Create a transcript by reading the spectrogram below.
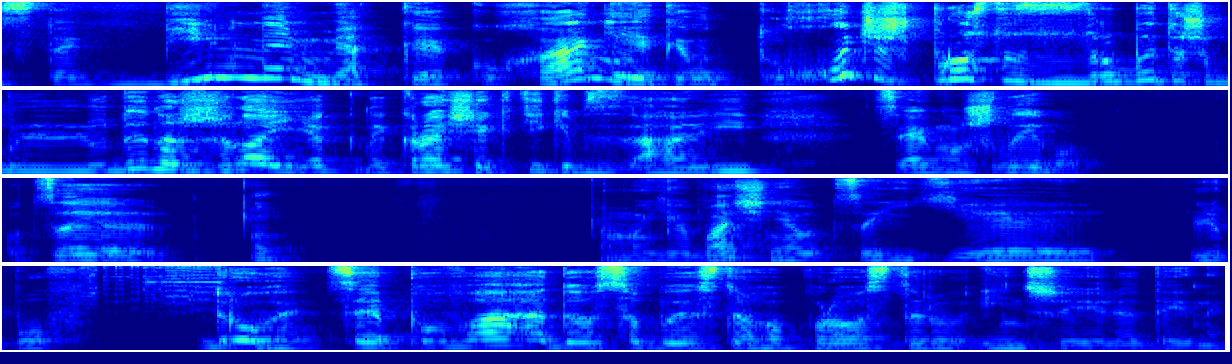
стабільне, м'яке кохання, яке от хочеш просто зробити, щоб людина жила як найкраще, як тільки взагалі це можливо. Оце, ну, на моє бачення, оце є любов. Друге, це повага до особистого простору іншої людини.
